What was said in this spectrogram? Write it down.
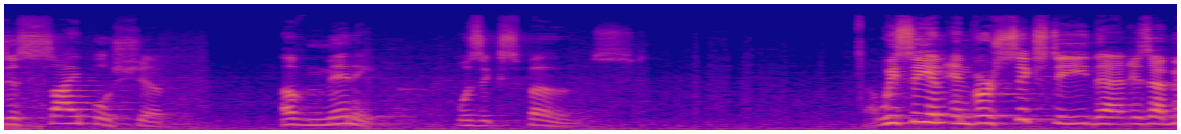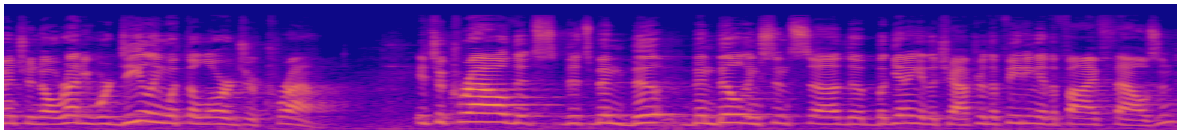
discipleship of many was exposed. We see in, in verse 60 that, as I've mentioned already, we're dealing with the larger crowd. It's a crowd that's, that's been, bu- been building since uh, the beginning of the chapter, the feeding of the 5,000,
